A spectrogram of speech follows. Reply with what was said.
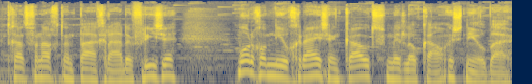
Het gaat vannacht een paar graden vriezen. Morgen opnieuw grijs en koud met lokaal een sneeuwbui.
